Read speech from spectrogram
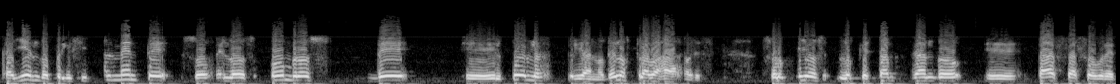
cayendo principalmente sobre los hombros de eh, pueblo ecuatoriano, de los trabajadores. Son ellos los que están pagando eh, tasas sobre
